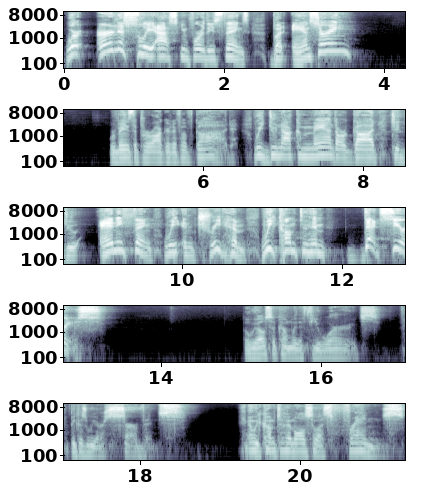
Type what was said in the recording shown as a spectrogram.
We're earnestly asking for these things, but answering remains the prerogative of God. We do not command our God to do anything. We entreat him. We come to him dead serious. But we also come with a few words because we are servants. And we come to him also as friends,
